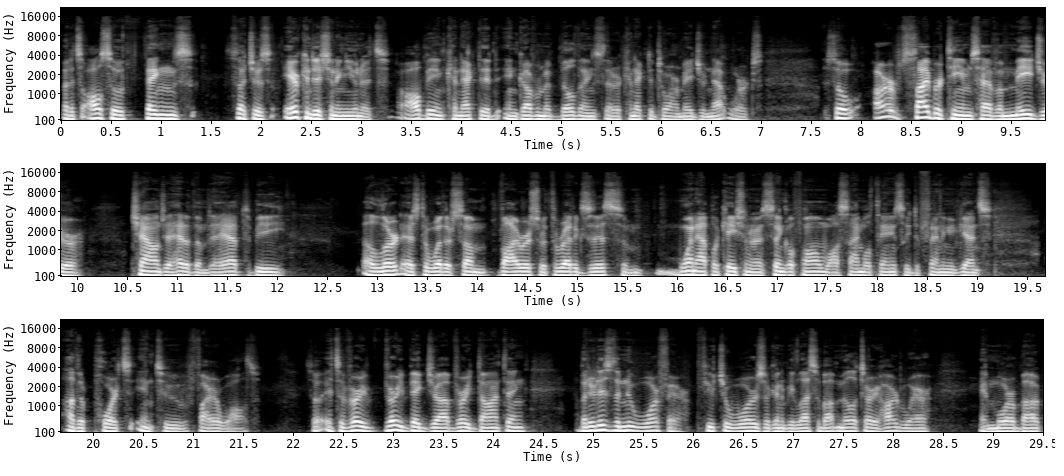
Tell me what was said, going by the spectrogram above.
but it's also things such as air conditioning units, all being connected in government buildings that are connected to our major networks. So our cyber teams have a major challenge ahead of them. They have to be alert as to whether some virus or threat exists in one application on a single phone while simultaneously defending against other ports into firewalls. So it's a very, very big job, very daunting, but it is the new warfare. Future wars are going to be less about military hardware and more about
